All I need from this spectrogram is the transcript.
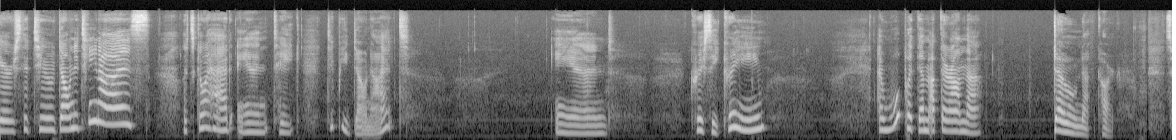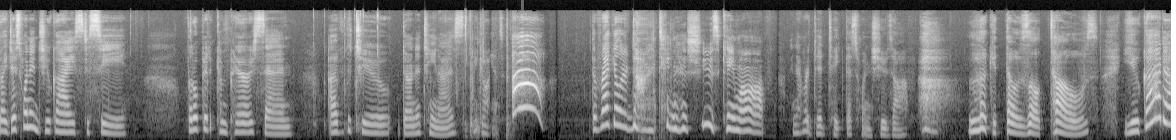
Here's the two Donatinas. Let's go ahead and take Dippy Donut and Chrissy Cream and we'll put them up there on the donut cart. So I just wanted you guys to see a little bit of comparison of the two Donatinas. Let me go against. Ah! The regular Donatina's shoes came off. I never did take this one's shoes off. Look at those little toes. You got.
